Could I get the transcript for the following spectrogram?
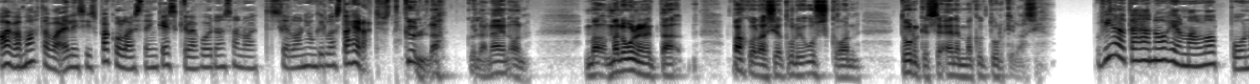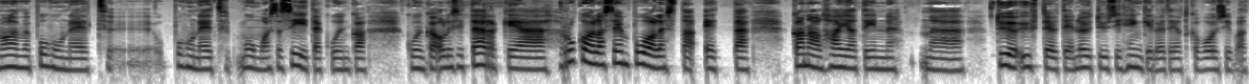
Aivan mahtavaa. Eli siis pakolaisten keskellä voidaan sanoa, että siellä on jonkinlaista herätystä. Kyllä, kyllä näin on. Mä, mä luulen, että pakolaisia tuli uskoon Turkissa enemmän kuin turkilaisia. Vielä tähän ohjelman loppuun olemme puhuneet, puhuneet muun muassa siitä, kuinka, kuinka olisi tärkeää rukoilla sen puolesta, että Kanal Hayatin työyhteyteen löytyisi henkilöitä, jotka voisivat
